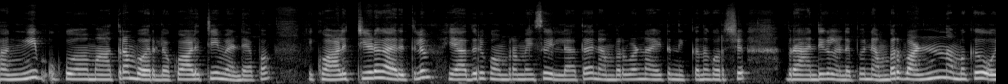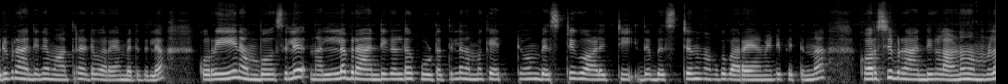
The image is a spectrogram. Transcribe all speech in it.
ഭംഗി മാത്രം പോരല്ലോ ക്വാളിറ്റിയും വേണ്ടേ. അപ്പം ഈ ക്വാളിറ്റിയുടെ കാര്യത്തിലും യാതൊരു കോംപ്രമൈസും ഇല്ലാത്ത നമ്പർ വൺ ആയിട്ട് നിൽക്കുന്ന കുറച്ച് ബ്രാൻഡുകളുണ്ട് ഇപ്പോൾ നമ്പർ വൺ നമുക്ക് ഒരു ബ്രാൻഡിനെ മാത്രമായിട്ട് പറയാൻ പറ്റത്തില്ല. കുറേ നമ്പേഴ്സിൽ നല്ല ബ്രാൻഡുകളുടെ കൂട്ടത്തിൽ നമുക്ക് ഏറ്റവും ബെസ്റ്റ് ക്വാളിറ്റി ഇത് ബെസ്റ്റ് എന്ന് നമുക്ക് പറയാൻ വേണ്ടി പറ്റുന്ന കുറച്ച് ബ്രാൻഡുകളാണ് നമ്മൾ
